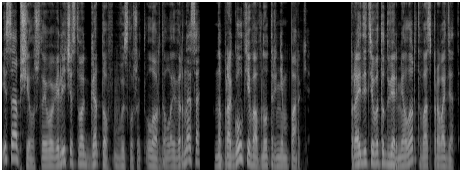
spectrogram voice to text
и сообщил, что его величество готов выслушать лорда Лавернеса на прогулке во внутреннем парке. «Пройдите в эту дверь, милорд, вас проводят».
